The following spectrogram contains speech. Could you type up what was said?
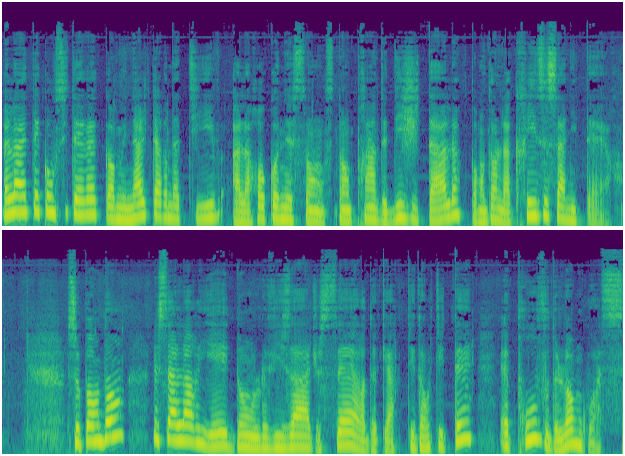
elle a été considérée comme une alternative à la reconnaissance d'empreintes digitales pendant la crise sanitaire. Cependant, les salariés dont le visage sert de carte d'identité éprouvent de l'angoisse.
